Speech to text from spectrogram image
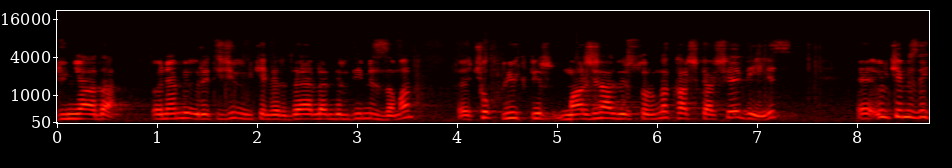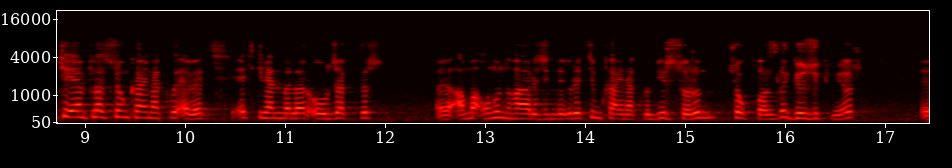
dünyada önemli üretici ülkeleri değerlendirdiğimiz zaman e, çok büyük bir marjinal bir sorunla karşı karşıya değiliz. E, ülkemizdeki enflasyon kaynaklı evet etkilenmeler olacaktır. E, ama onun haricinde üretim kaynaklı bir sorun çok fazla gözükmüyor. E,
